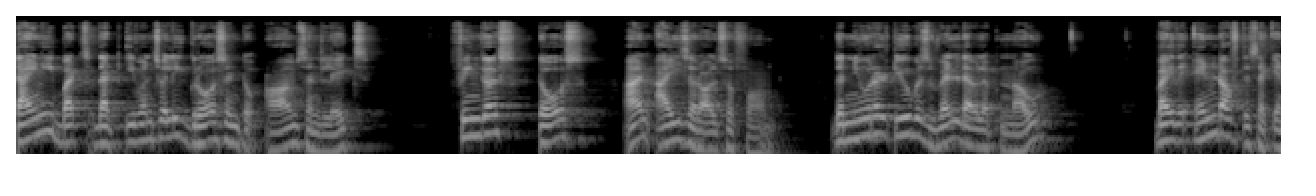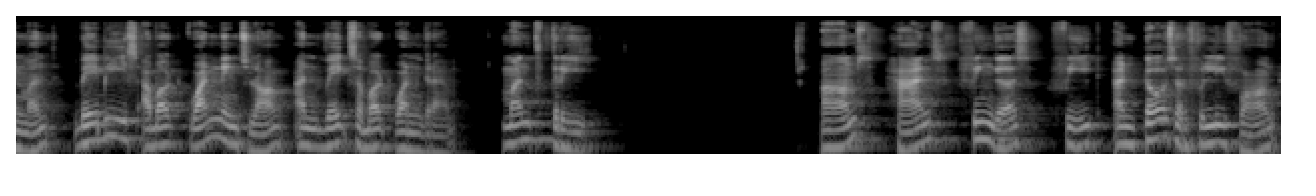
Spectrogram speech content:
Tiny buds that eventually grows into arms and legs. Fingers, toes and eyes are also formed. The neural tube is well developed now. By the end of the second month, baby is about 1 inch long and weighs about 1 gram. Month 3 Arms, hands, fingers, feet and toes are fully formed.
